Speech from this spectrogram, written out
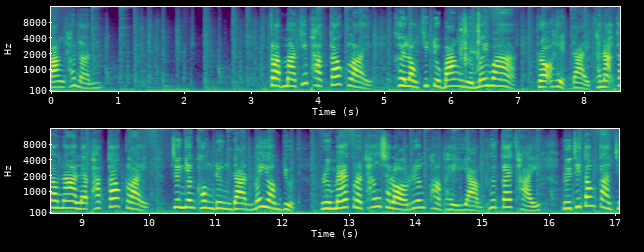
บ้างเท่านั้น กลับมาที่พักก้าวไกล เคยลองคิดดูบ้างหรือไม่ว่า เพราะเหตุใดคณะก้าวหน้าและพักก้าวไกล จึงยังคงดึงดันไม่ยอมหยุด หรือแม้กระทั่งชะลอเรื่องความพยายามเพื่อแก้ไข หรือที่ต้องการจ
